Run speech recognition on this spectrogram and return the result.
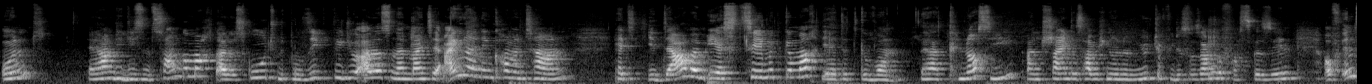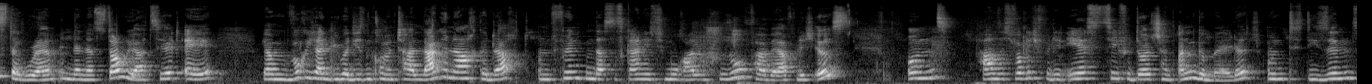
Und dann haben die diesen Song gemacht, alles gut, mit Musikvideo, alles. Und dann meinte einer in den Kommentaren, hättet ihr da beim ESC mitgemacht, ihr hättet gewonnen. Da hat Knossi, anscheinend, das habe ich nur in einem YouTube-Video zusammengefasst gesehen, auf Instagram in deiner Story erzählt, ey, wir haben wirklich über diesen Kommentar lange nachgedacht und finden, dass es gar nicht moralisch so verwerflich ist. Und haben sich wirklich für den ESC für Deutschland angemeldet. Und die sind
